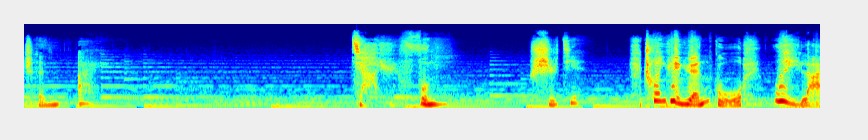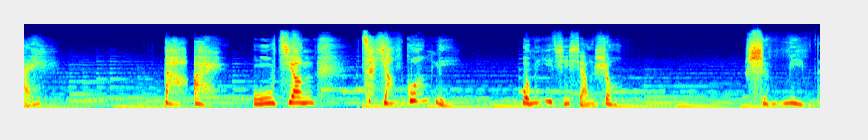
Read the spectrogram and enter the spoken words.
尘埃。驾驭风，时间，穿越远古，未来，大爱无疆，在阳光里，我们一起享受生命的。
